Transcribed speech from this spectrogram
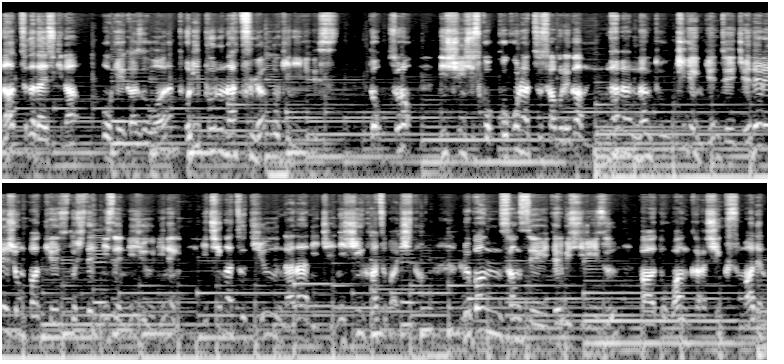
ナッツが大好きな OK 画像はトリプルナッツがお気に入りです。と、その日清シスコココナッツサブレがな、な、なんと期限限定ジェネレーションパッケージとして2022年1月17日に新発売したルパン三世テレビシリーズパート1から6までの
